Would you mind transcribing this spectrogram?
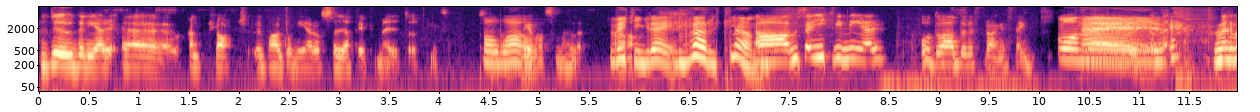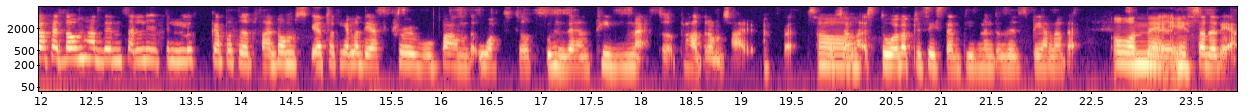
bjuder er eh, självklart. Bara gå ner och säga att det är på mig. Typ, liksom. Så Oh, wow. Det vad som hände. Vilken grej. Verkligen. Ja, men sen gick vi ner och då hade restaurangen stängt. Åh nej! Men det var för att de hade en så här liten lucka på typ så här, de, jag tror att hela deras crew och band åt typ under en timme typ hade de så här öppet. Ja. Och sen då var precis den timmen då vi spelade. Åh vi nej. missade det.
